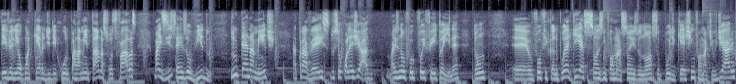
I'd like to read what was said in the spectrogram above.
teve ali alguma quebra de decoro parlamentar nas suas falas, mas isso é resolvido internamente através do seu colegiado. Mas não foi o que foi feito aí, né? Então é, eu vou ficando por aqui. Essas são as informações do nosso podcast informativo diário.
